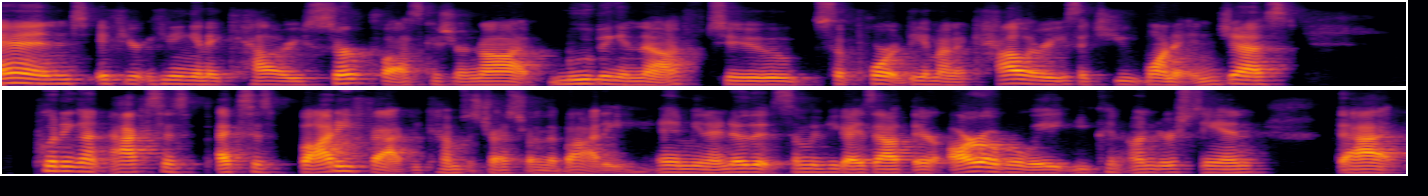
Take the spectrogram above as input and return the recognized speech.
and if you're eating in a calorie surplus because you're not moving enough to support the amount of calories that you want to ingest, putting on excess excess body fat becomes a stressor on the body. I mean, I know that some of you guys out there are overweight. You can understand that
